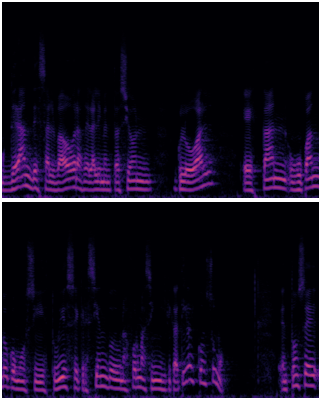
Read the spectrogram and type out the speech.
grandes salvadoras de la alimentación global están ocupando como si estuviese creciendo de una forma significativa el consumo. Entonces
